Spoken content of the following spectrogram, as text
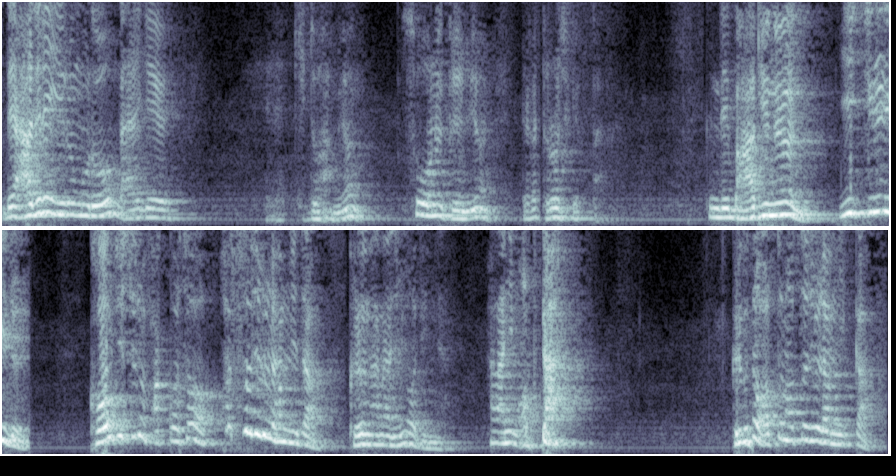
내 아들의 이름으로 나에게 기도하면 소원을 빌면 내가 들어주겠다. 근데 마귀는 이 진리를 거짓으로 바꿔서 헛소리를 합니다. 그런 하나님이 어딨냐? 하나님 없다. 그리고 또 어떤 헛소리를 합니까?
